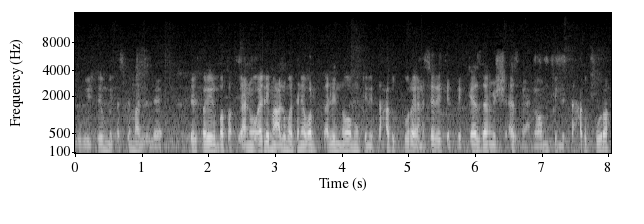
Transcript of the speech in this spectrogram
وبيتم تسليمها لل- للفريق البطل يعني هو قال لي معلومة ثانية برضه قال لي إن هو ممكن اتحاد الكورة يعني سرقة الكاس ده مش أزمة يعني هو ممكن اتحاد الكورة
